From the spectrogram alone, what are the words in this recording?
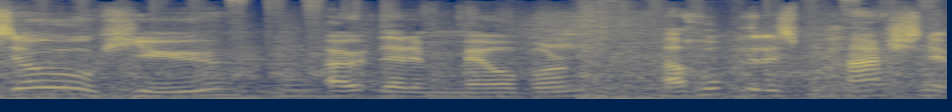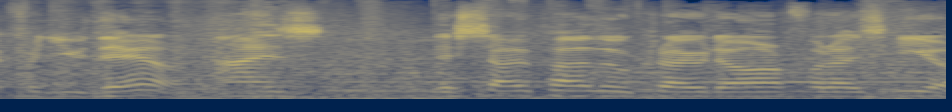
So, Hugh, out there in Melbourne, I hope they're as passionate for you there as the Sao Paulo crowd are for us here.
